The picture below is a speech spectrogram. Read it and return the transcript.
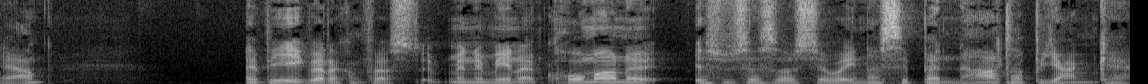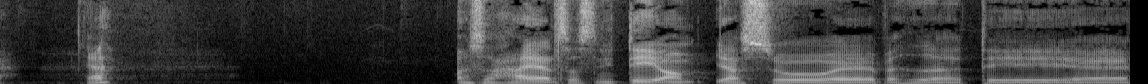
Ja. Jeg ved ikke, hvad der kom først. Men jeg mener, krummerne, jeg synes altså også, jeg var inde og se Bernarda Bianca. Ja. Og så har jeg altså sådan en idé om, jeg så, øh, hvad hedder det, øh,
